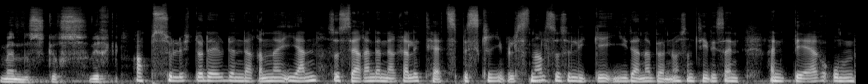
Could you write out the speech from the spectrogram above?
menneskers virkelighet. Absolutt, og det er jo den der igjen, så ser en denne realitetsbeskrivelsen altså som ligger i denne bønnen, og samtidig som en, en ber om,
